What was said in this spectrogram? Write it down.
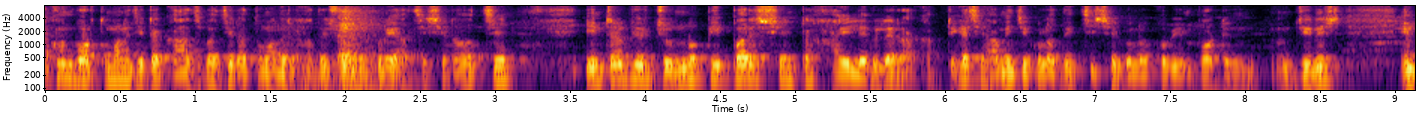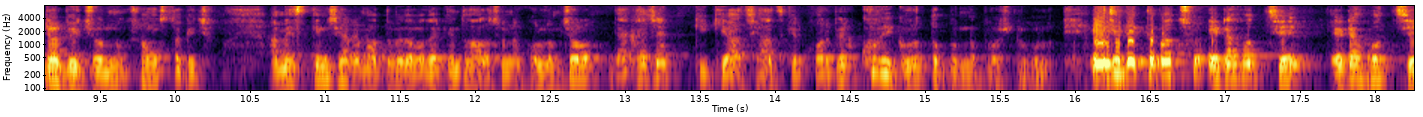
এখন বর্তমানে যেটা কাজ বা যেটা তোমাদের হাতে সর্বোপরি আছে, সেটা হচ্ছে ইন্টারভিউর জন্য প্রিপারেশনটা হাই লেভেলে রাখা, ঠিক আছে? আমি যেগুলো দিচ্ছি সেগুলো খুব ইম্পর্টেন্ট জিনিস ইন্টারভিউর জন্য, সমস্ত কিছু। আমি স্ক্রিন শেয়ারের মাধ্যমে তোমাদের কিন্তু আলোচনা করলাম। চলো, দেখা যাক কি কি আছে আজকের পর্বের খুবই গুরুত্বপূর্ণ প্রশ্নগুলো। এই যে দেখতে পাচ্ছ, এটা হচ্ছে এটা হচ্ছে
